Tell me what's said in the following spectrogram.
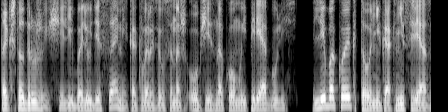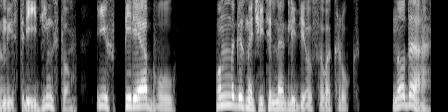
так что, дружище, либо люди сами, как выразился наш общий знакомый, переобулись, либо кое-кто, никак не связанный с триединством, их переобул. Он многозначительно огляделся вокруг. Но да,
